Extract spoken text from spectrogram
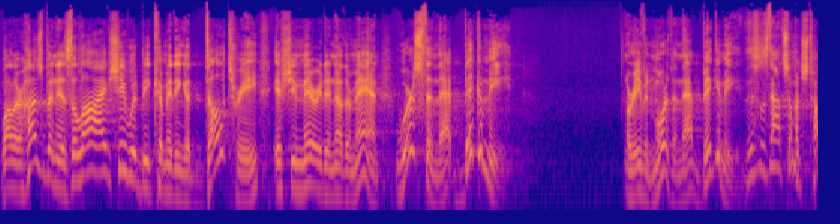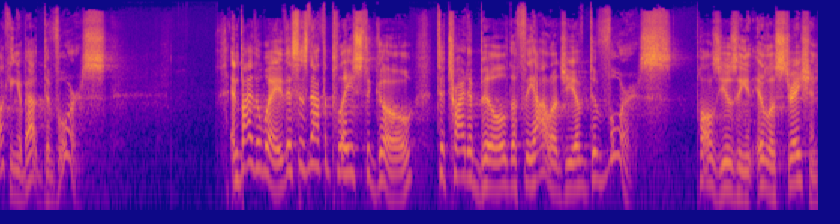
while her husband is alive, she would be committing adultery if she married another man. Worse than that, bigamy. Or even more than that, bigamy. This is not so much talking about divorce. And by the way, this is not the place to go to try to build a theology of divorce. Paul's using an illustration,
